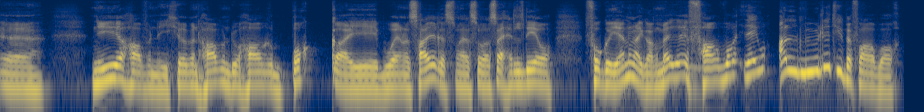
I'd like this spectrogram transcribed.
øh, Nyhavn i København. Du har Bocca i Buenos Aires, som jeg så var så heldig å få gå gjennom en gang. Men det er, farver, det er jo all mulig type farver.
